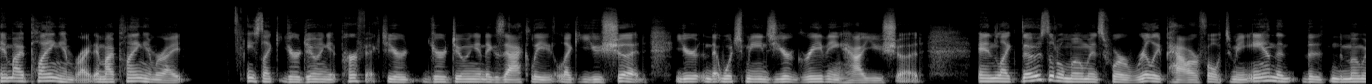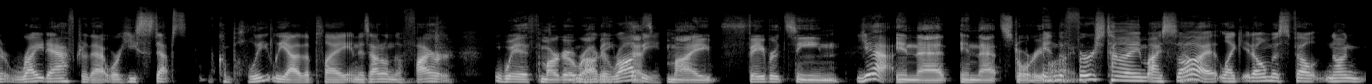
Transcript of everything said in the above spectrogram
Am I playing him right? Am I playing him right? He's like, You're doing it perfect. You're you're doing it exactly like you should. You're which means you're grieving how you should. And like those little moments were really powerful to me. And the, the the moment right after that where he steps completely out of the play and is out on the fire. with Margot Robbie. Margot Robbie. That's my favorite scene Yeah. in that in that storyline. And the first time I saw it, like it almost felt non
